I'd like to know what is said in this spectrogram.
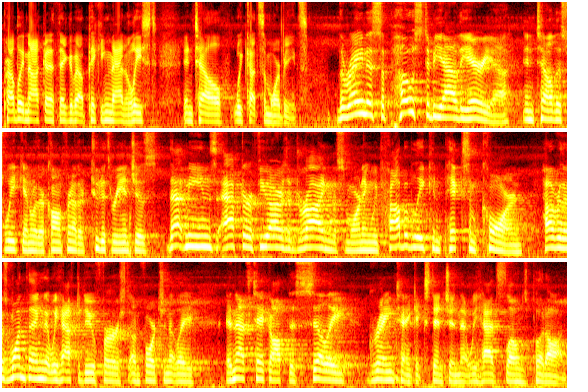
probably not going to think about picking that at least until we cut some more beans. The rain is supposed to be out of the area until this weekend where they're calling for another two to three inches. That means after a few hours of drying this morning, we probably can pick some corn. However, there's one thing that we have to do first, unfortunately, and that's take off this silly grain tank extension that we had Sloan's put on.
